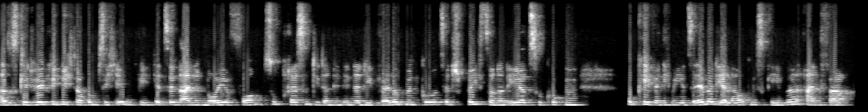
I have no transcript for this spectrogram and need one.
Also es geht wirklich nicht darum, sich irgendwie jetzt in eine neue Form zu pressen, die dann den Inner Development Goals entspricht, sondern eher zu gucken, okay, wenn ich mir jetzt selber die Erlaubnis gebe, einfach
